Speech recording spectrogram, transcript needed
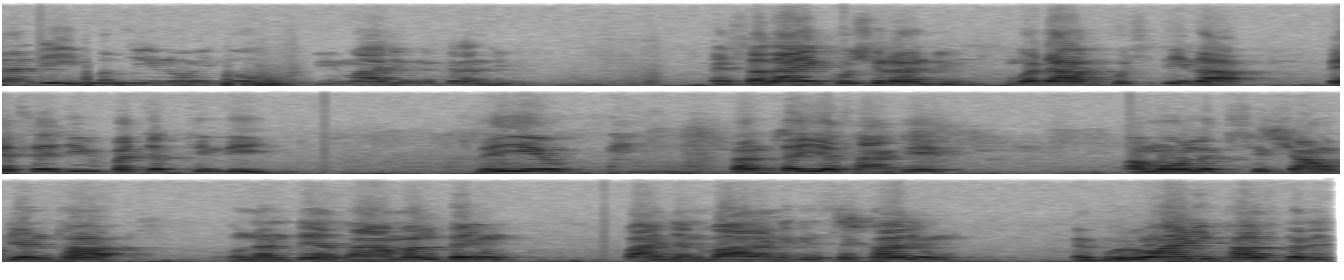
रहंदी पसीनो ईंदो बीमारियूं निकिरंदियूं ऐं सदाई ख़ुशि रहंदियूं वॾा बि ख़ुशि थींदा पैसे जी बि बचति थींदी त इहे संत ई असांखे अमोलक शिक्षाऊं ॾियनि था उन्हनि ते असां अमल कयूं पंहिंजनि ॿारनि खे सेखारियूं ऐं गुरबानी ख़ासि करे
